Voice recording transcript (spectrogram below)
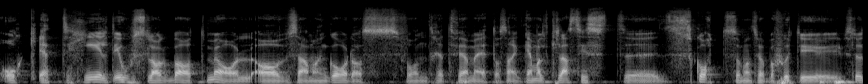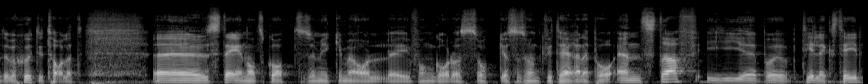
Och ett helt oslagbart mål av Saman Ghoddos från 35 meter. Så ett gammalt klassiskt eh, skott som man såg på 70, slutet av 70-talet. Eh, stenhårt skott som gick i mål från Ghoddos och Östersund kvitterade på en straff i, eh, på tilläggstid.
